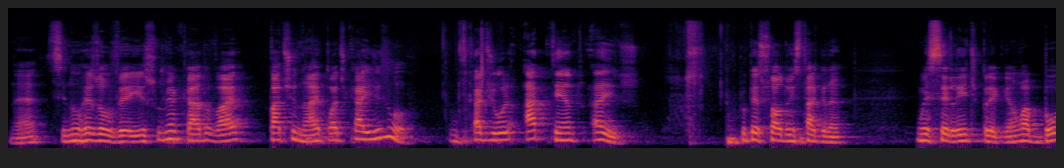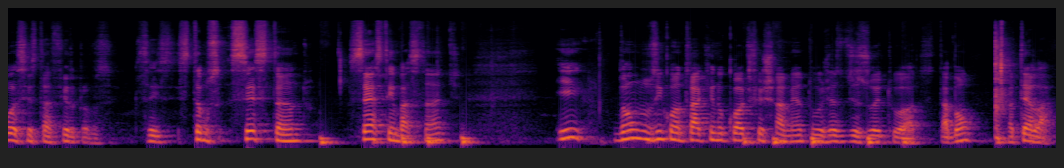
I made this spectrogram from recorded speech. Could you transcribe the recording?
Né? Se não resolver isso, o mercado vai patinar e pode cair de novo. Vamos ficar de olho atento a isso. Para o pessoal do Instagram, um excelente pregão, uma boa sexta-feira para você. Estamos sextando, sextem bastante. E vamos nos encontrar aqui no código de fechamento hoje às 18 horas, tá bom? Até lá.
